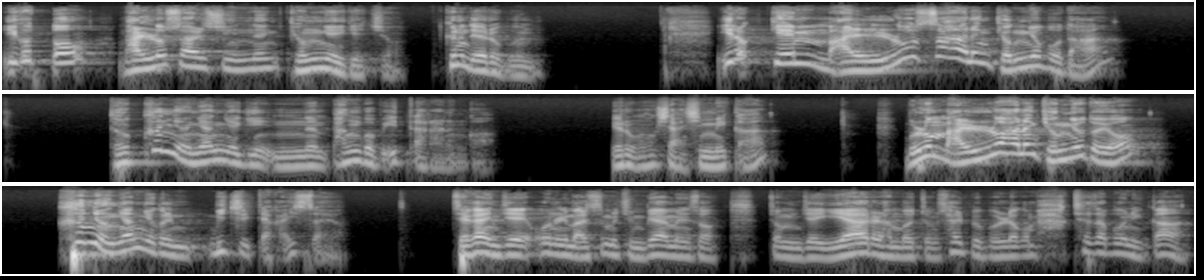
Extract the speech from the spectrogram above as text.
이것도 말로서 할 수 있는 격려이겠죠. 그런데 여러분 이렇게 말로서 하는 격려보다 더 큰 영향력이 있는 방법이 있다라는 거. 여러분 혹시 아십니까? 물론 말로 하는 격려도요 큰 영향력을 미칠 때가 있어요. 제가 이제 오늘 말씀을 준비하면서 좀 이제 이하를 한번 좀 살펴보려고 막 찾아보니까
